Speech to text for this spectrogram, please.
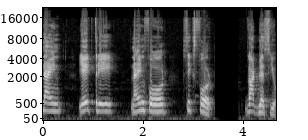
nine eight three nine four six four God bless you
